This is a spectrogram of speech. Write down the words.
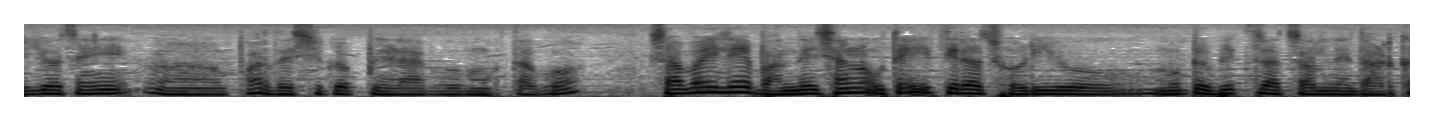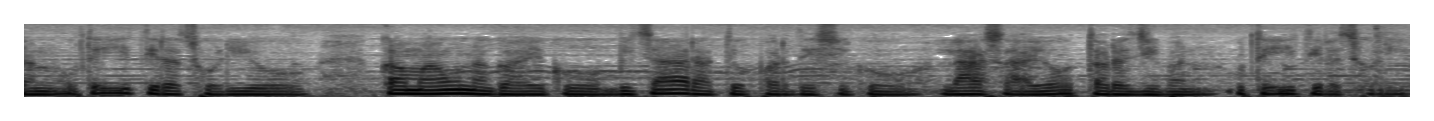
यो चाहिँ परदेशीको पीडाको मुक्तक हो। सबैले भन्दैछन् उतैतिर छोडियो मुटुभित्र चल्ने धड्कन उतैतिर छोडियो कमाउन गएको बिचारा त्यो परदेशीको लास आयो तर जीवन उतैतिर छोडियो।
